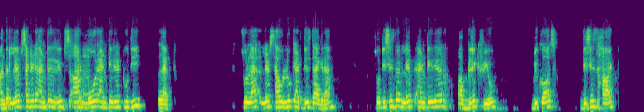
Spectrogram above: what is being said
and the left sided anterior ribs are more anterior to the left. So let's have a look at this diagram. So this is the left anterior oblique view because this is heart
